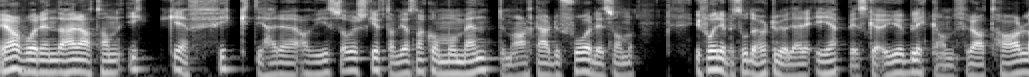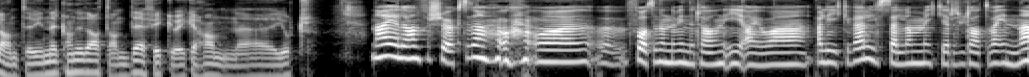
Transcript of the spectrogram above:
Ja, Våren, det her er at han ikke fikk de her avisoverskriftene. Vi har snakka om momentum og alt det her. Du får liksom i forrige episode hørte vi jo de episke øyeblikkene fra talene til vinnerkandidatene. Det fikk jo ikke han uh, gjort. Nei, eller han forsøkte da å, å, få til denne vinnertalen i Iowa allikevel, selv om ikke resultatet var inne.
